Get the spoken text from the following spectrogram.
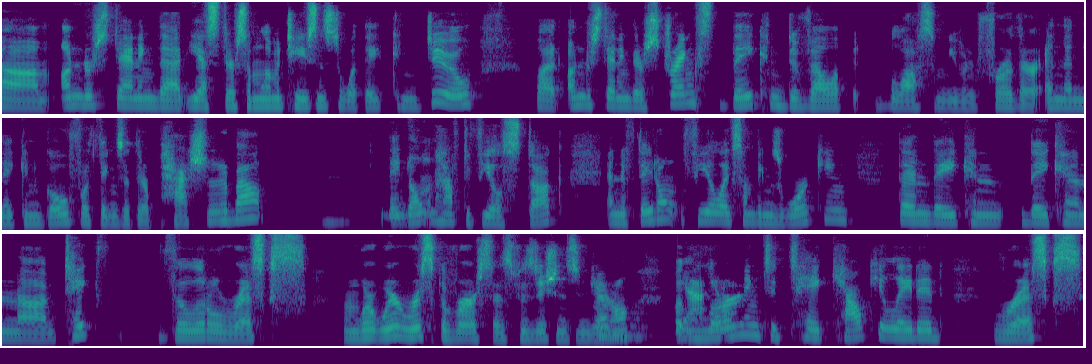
um, understanding that yes there's some limitations to what they can do but understanding their strengths they can develop blossom even further and then they can go for things that they're passionate about. They don't have to feel stuck and if they don't feel like something's working then they can they can uh, take the little risks and we're, we're risk averse as physicians in general mm-hmm. but yeah. learning to take calculated risks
